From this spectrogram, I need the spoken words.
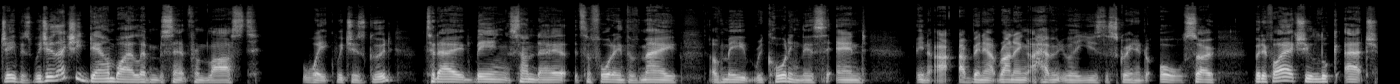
Jeepers, which is actually down by 11% from last week, which is good. Today being Sunday, it's the 14th of May of me recording this and you know, I, I've been out running. I haven't really used the screen at all. So, but if I actually look at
